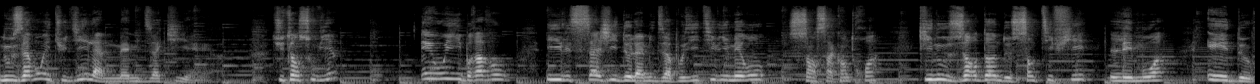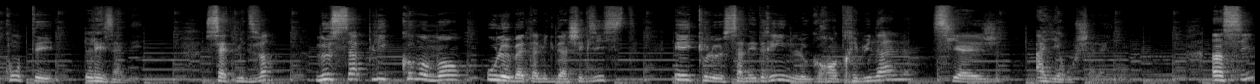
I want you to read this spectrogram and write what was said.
nous avons étudié la même mitzvah qu'hier. Tu t'en souviens? Eh oui, bravo Il s'agit de la mitzvah positive numéro 153 qui nous ordonne de sanctifier les mois et de compter les années. Cette mitzvah ne s'applique qu'au moment où le Beth Amikdash existe et que le Sanhedrin, le grand tribunal, siège à Yerushalayim. Ainsi,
